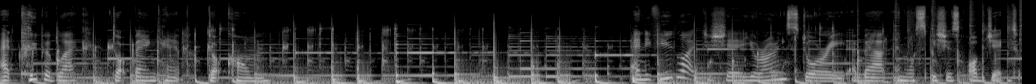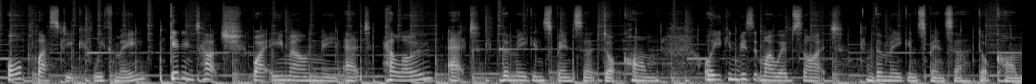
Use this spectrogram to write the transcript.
at cooperblack.bandcamp.com. And if you'd like to share your own story about an auspicious object or plastic with me, get in touch by emailing me at hello at themeganspencer.com or you can visit my website, themeganspencer.com.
